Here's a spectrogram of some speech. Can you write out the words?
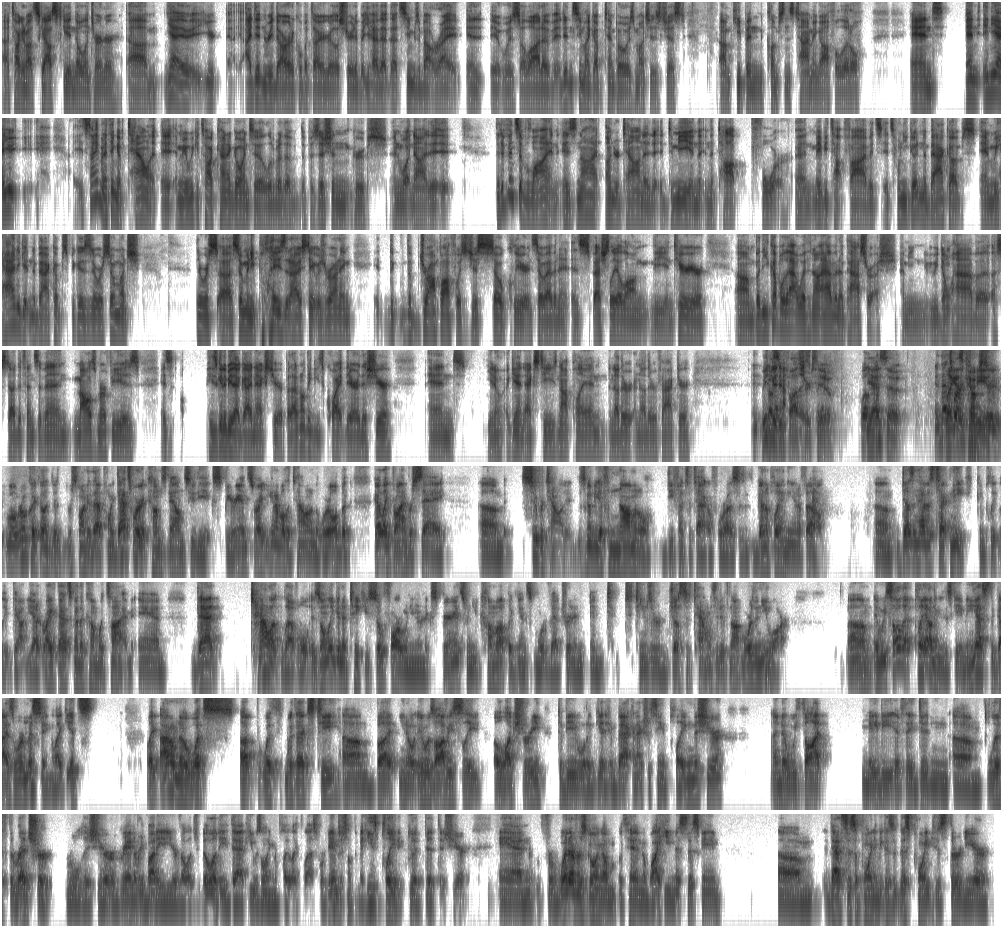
uh, talking about Skalski and Nolan Turner. Um, yeah, it, I didn't read the article by Tiger Illustrated, but yeah, that, that seems about right. It, it was a lot of, it didn't seem like up tempo as much as just um, keeping Clemson's timing off a little. And, and, and yeah, you, it's not even a thing of talent. It, I mean, we could talk kind of go into a little bit of the, the position groups and whatnot. It, the defensive line is not under talented to me in the, in the top four and maybe top five. It's it's when you get into backups, and we had to get into backups because there was so much, there was uh, so many plays that Ohio State was running. It, the the drop off was just so clear and so evident, especially along the interior. Um, but you couple that with not having a pass rush. I mean, we don't have a, a stud defensive end. Myles Murphy is is he's going to be that guy next year, but I don't think he's quite there this year. And you know, again, XT's not playing. Another another factor. We can Foster too. Well, yeah. so and that's well, where it comes to. Well, real quick, I'll respond to that point. That's where it comes down to the experience, right? You can have all the talent in the world, but a guy like Bryan Bresee, um, super talented. Is going to be a phenomenal defensive tackle for us. Is going to play in the NFL. Um, doesn't have his technique completely down yet, right? That's going to come with time, and that talent level is only going to take you so far when you're an experience when you come up against more veteran and, and t- teams that are just as talented if not more than you are. Um, and we saw that play out in this game and yes the guys were missing. Like it's like i don't know what's up with with xt um, but you know it was obviously a luxury to be able to get him back and actually see him playing this year. I know we thought maybe if they didn't um, lift the red shirt rule this year or grant everybody a year of eligibility that he was only going to play like the last four games or something. But he's played a good bit this year. And for whatever's going on with him and why he missed this game, um, that's disappointing because at this point, his third year,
